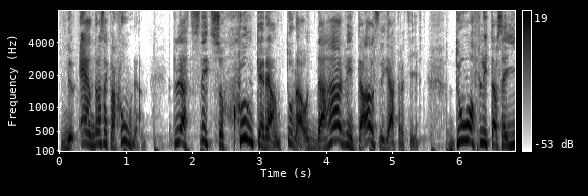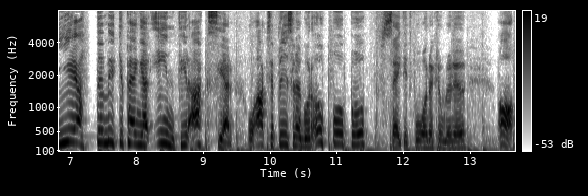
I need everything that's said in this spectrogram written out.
Nu ändras ekvationen. Plötsligt så sjunker räntorna och det här blir inte alls lika attraktivt. Då flyttar sig jättemycket pengar in till aktier och aktiepriserna går upp och upp och upp, säg till 200 kronor nu. Ja,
